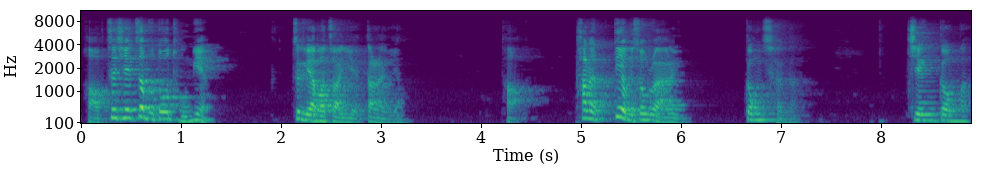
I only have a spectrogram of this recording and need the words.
好，这些这么多图面，这个要不要专业？当然要。好，他的第二个收入来哪里？工程啊，监工啊。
